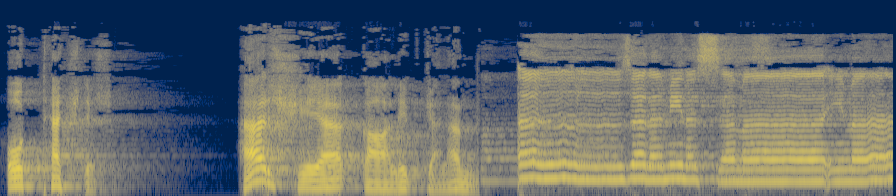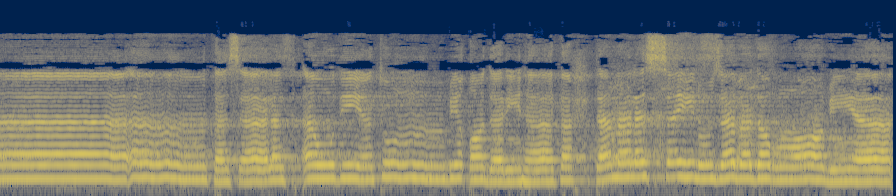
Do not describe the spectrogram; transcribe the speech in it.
O təkdir. Hər şeyə qalib gələndir. أنزل من السماء ماء فسالت أودية بقدرها فاحتمل السيل زبدا رابيا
